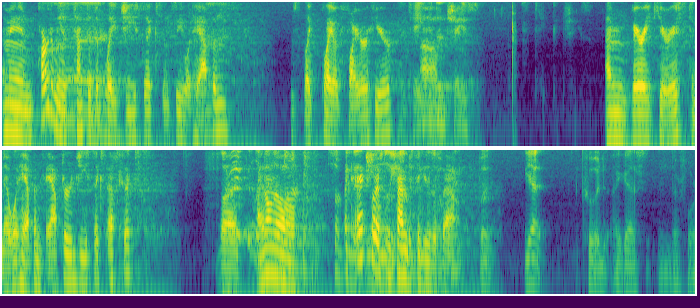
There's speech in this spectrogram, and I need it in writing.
I mean, part of me is tempted to play G6 and see what happens. Just like play with fire here. Take um, and chase. Take and chase. I'm very curious to know what happens after G6 F6. Why do But I don't know. Something I actually have some time to figure this out. But yet, could I guess, and therefore.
